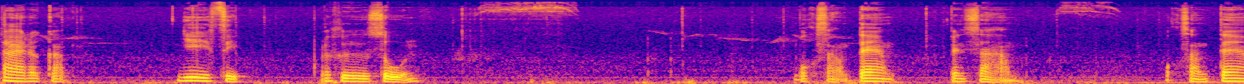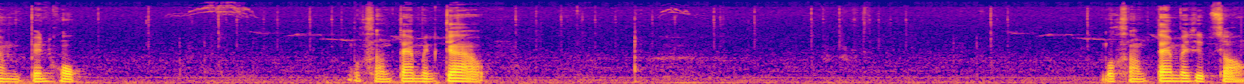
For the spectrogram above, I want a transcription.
ได้เท่ากับยี่สิบก็คือศูนย์บวกสามแต้มเป็นสามบวกสามแต้มเป็นหกบวกสามแต้มเป็นเก้าบวกสามแต้มเป็นสิบสอง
